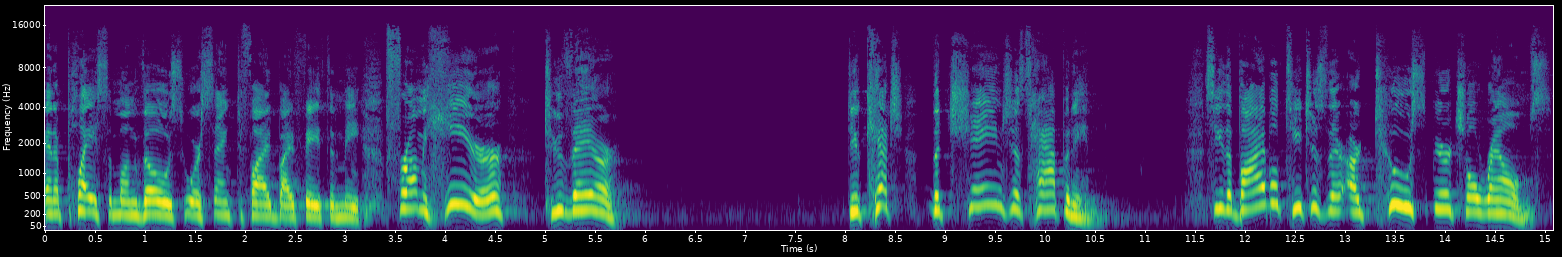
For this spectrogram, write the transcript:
and a place among those who are sanctified by faith in me. From here to there. Do you catch the change that's happening? See, the Bible teaches there are two spiritual realms.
